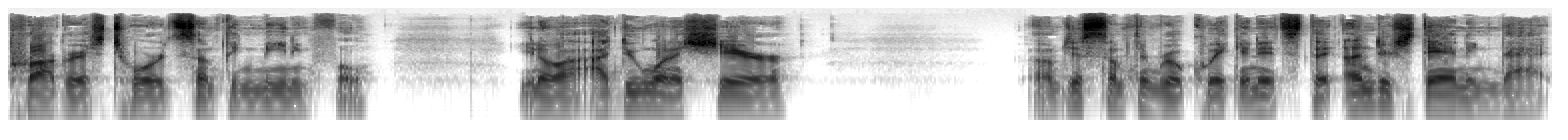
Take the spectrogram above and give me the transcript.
progress towards something meaningful, you know, I, I do want to share um, just something real quick, and it's the understanding that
